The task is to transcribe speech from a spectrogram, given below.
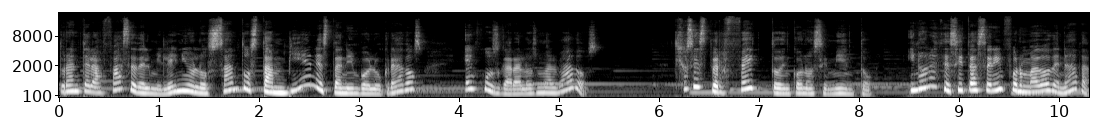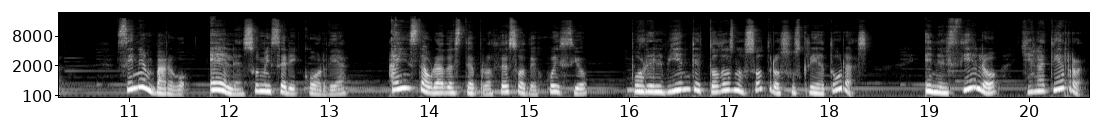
Durante la fase del milenio los santos también están involucrados en juzgar a los malvados. Dios es perfecto en conocimiento y no necesita ser informado de nada. Sin embargo, Él en su misericordia ha instaurado este proceso de juicio por el bien de todos nosotros, sus criaturas, en el cielo y en la tierra.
